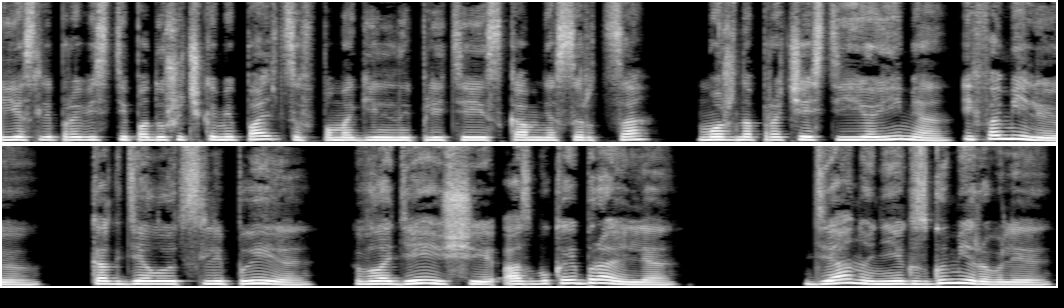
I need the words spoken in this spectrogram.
И если провести подушечками пальцев по могильной плите из камня сырца, можно прочесть ее имя и фамилию, как делают слепые, владеющие азбукой Брайля. Диану не эксгумировали,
